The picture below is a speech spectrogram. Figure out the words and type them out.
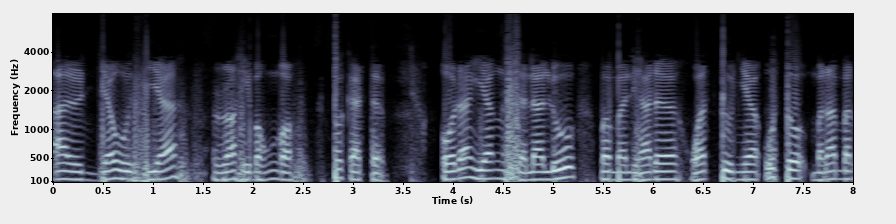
Al-Jauziyah rahimahullah berkata, orang yang selalu memelihara waktunya untuk meramal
